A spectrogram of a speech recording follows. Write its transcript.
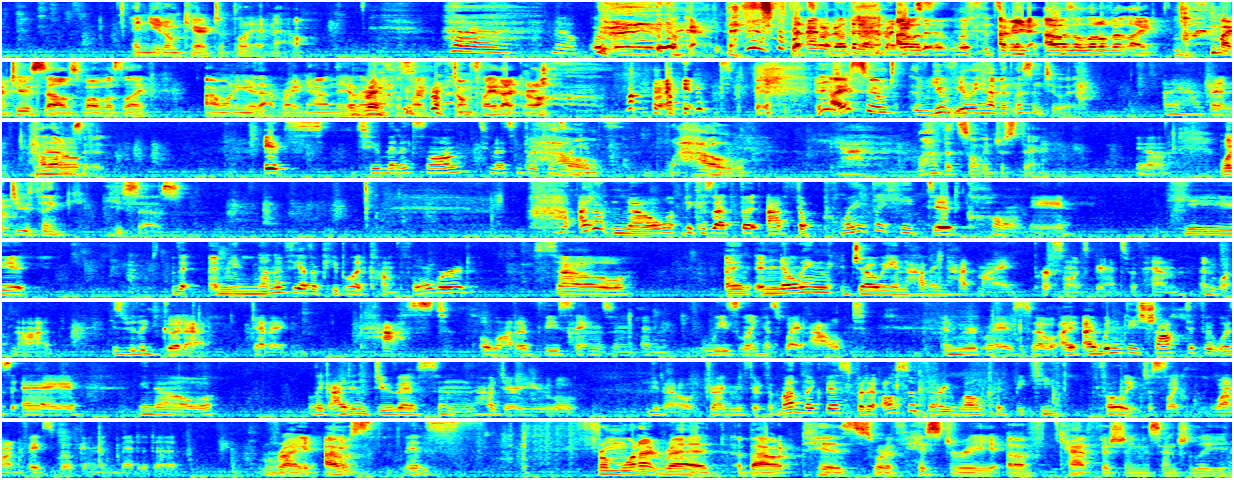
and you don't care to play it now. no. Okay, that's, that's I don't know that I'm ready I was- to listen to I mean, it. I was a little bit like my two selves. One was like, I want to hear that right now, and the other Right, half was like, don't play that girl. right. I assumed you really haven't listened to it. I haven't. How no. long is it? It's two minutes long. Two minutes and thirteen Wow, seconds. wow, Yeah. wow! That's so interesting. Yeah. What do you think he says? I don't know because at the at the point that he did call me, he, the, I mean, none of the other people had come forward, so, and, and knowing Joey and having had my personal experience with him and whatnot, he's really good at getting past a lot of these things and, and weaseling his way out in weird ways. So I, I wouldn't be shocked if it was a, you know, like I didn't do this and how dare you you know drag me through the mud like this but it also very well could be he fully just like went on facebook and admitted it Right. I was it's from what I read about his sort of history of catfishing, essentially,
